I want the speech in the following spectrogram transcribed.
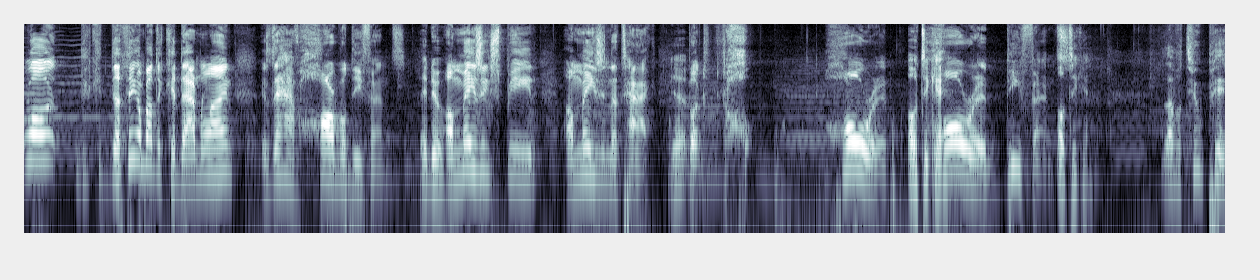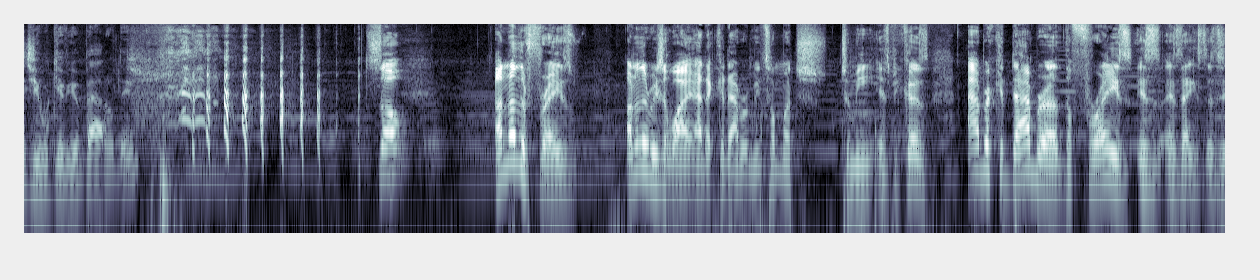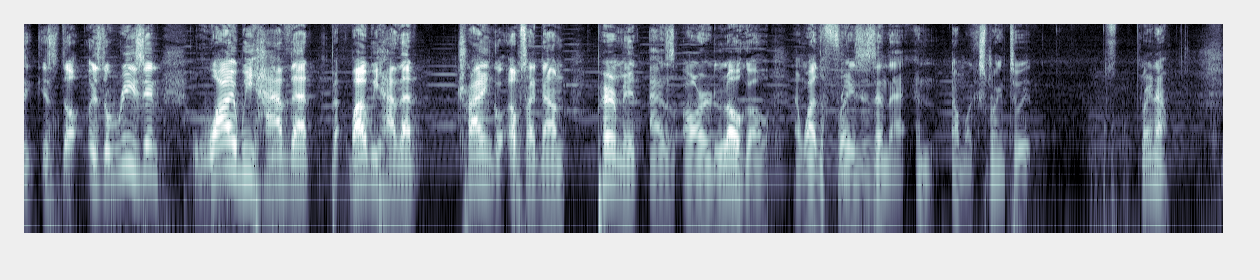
well, the, the thing about the Kadabra line is they have horrible defense. They do. Amazing speed, amazing attack, Yep. but horrid, OTK. horrid defense. OTK. Level two Pidgey will give you a battle, dude. So, another phrase another reason why abracadabra means so much to me is because abracadabra, the phrase, is is is, is, is the is the reason why we have that why we have that triangle upside down pyramid as our logo and why the phrase is in that. And I'm gonna explain to it right now.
